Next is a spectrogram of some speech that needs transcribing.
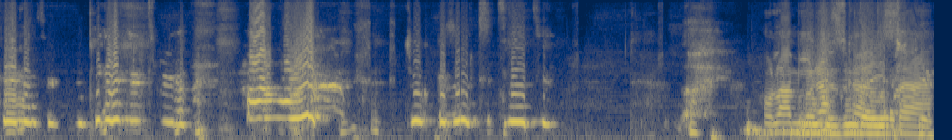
Senin sesin niye titriyor? Harbi. Çok güzel titredi. Ulan Ulan miras kaldı sana.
